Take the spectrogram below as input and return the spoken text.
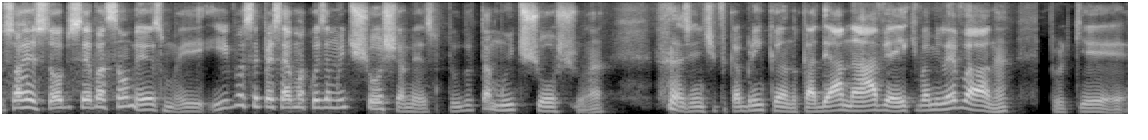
só restou observação mesmo. E, e você percebe uma coisa muito xoxa mesmo. Tudo está muito xoxo, né? A gente fica brincando, cadê a nave aí que vai me levar, né? Porque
